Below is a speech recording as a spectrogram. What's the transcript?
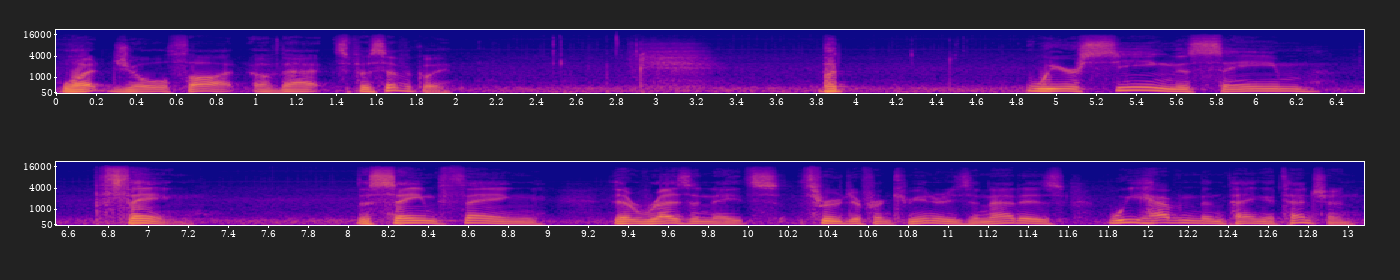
what Joel thought of that specifically. But we're seeing the same thing, the same thing that resonates through different communities, and that is we haven't been paying attention.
